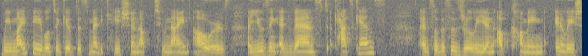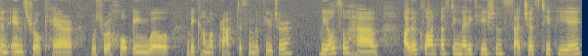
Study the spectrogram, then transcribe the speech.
we might be able to give this medication up to nine hours uh, using advanced CAT scans. And so, this is really an upcoming innovation in stroke care, which we're hoping will become a practice in the future. We also have other clot busting medications, such as TPA.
